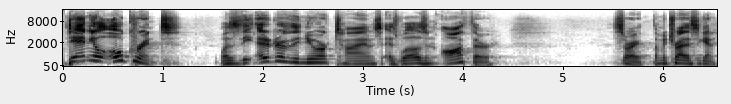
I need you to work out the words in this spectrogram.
Daniel Okrent was the editor of the New York Times as well as an author. Sorry, let me try this again.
